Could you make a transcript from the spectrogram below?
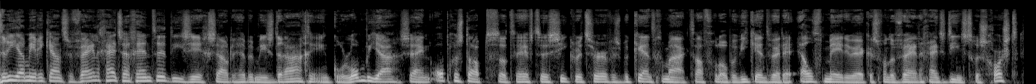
Drie Amerikaanse veiligheidsagenten die zich zouden hebben misdragen in Colombia zijn opgestapt. Dat heeft de Secret Service bekendgemaakt. Afgelopen weekend werden elf medewerkers van de veiligheidsdienst geschorst.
